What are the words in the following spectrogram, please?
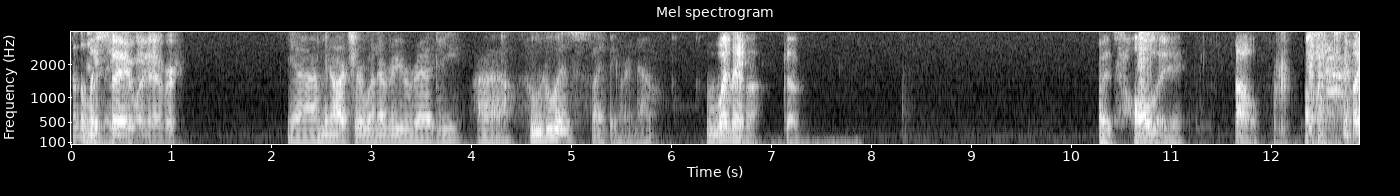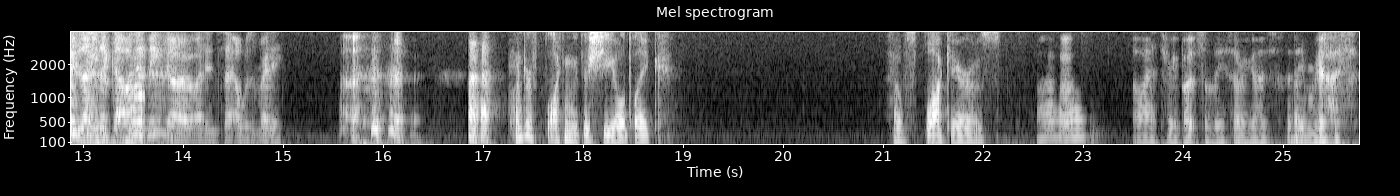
And You say next. whenever. Yeah, I mean Archer, whenever you're ready. Uh, who who is sniping right now? Whenever. Go. Oh, it's Holly. Oh. Oh. Wait, did I say go? I didn't mean go. I didn't say I wasn't ready. I wonder if blocking with your shield, like, helps block arrows. oh. Oh, I had three boats on me. Sorry, guys. I didn't realise.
